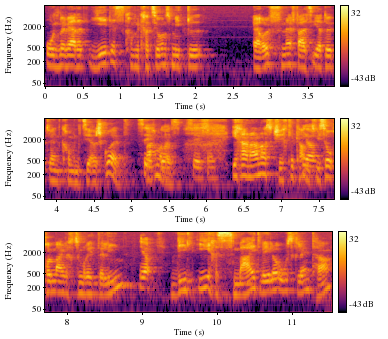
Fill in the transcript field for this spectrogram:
Und wir werden jedes Kommunikationsmittel eröffnen, falls ihr dort wollt kommunizieren Ist gut? sehr machen wir gut. das? Sehr gut. Ich habe auch noch ein Geschichtchen gehabt. Ja. Wieso kommen wir eigentlich zum Ritalin? Ja. Weil ich ein Smite-Velo ausgelernt habe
